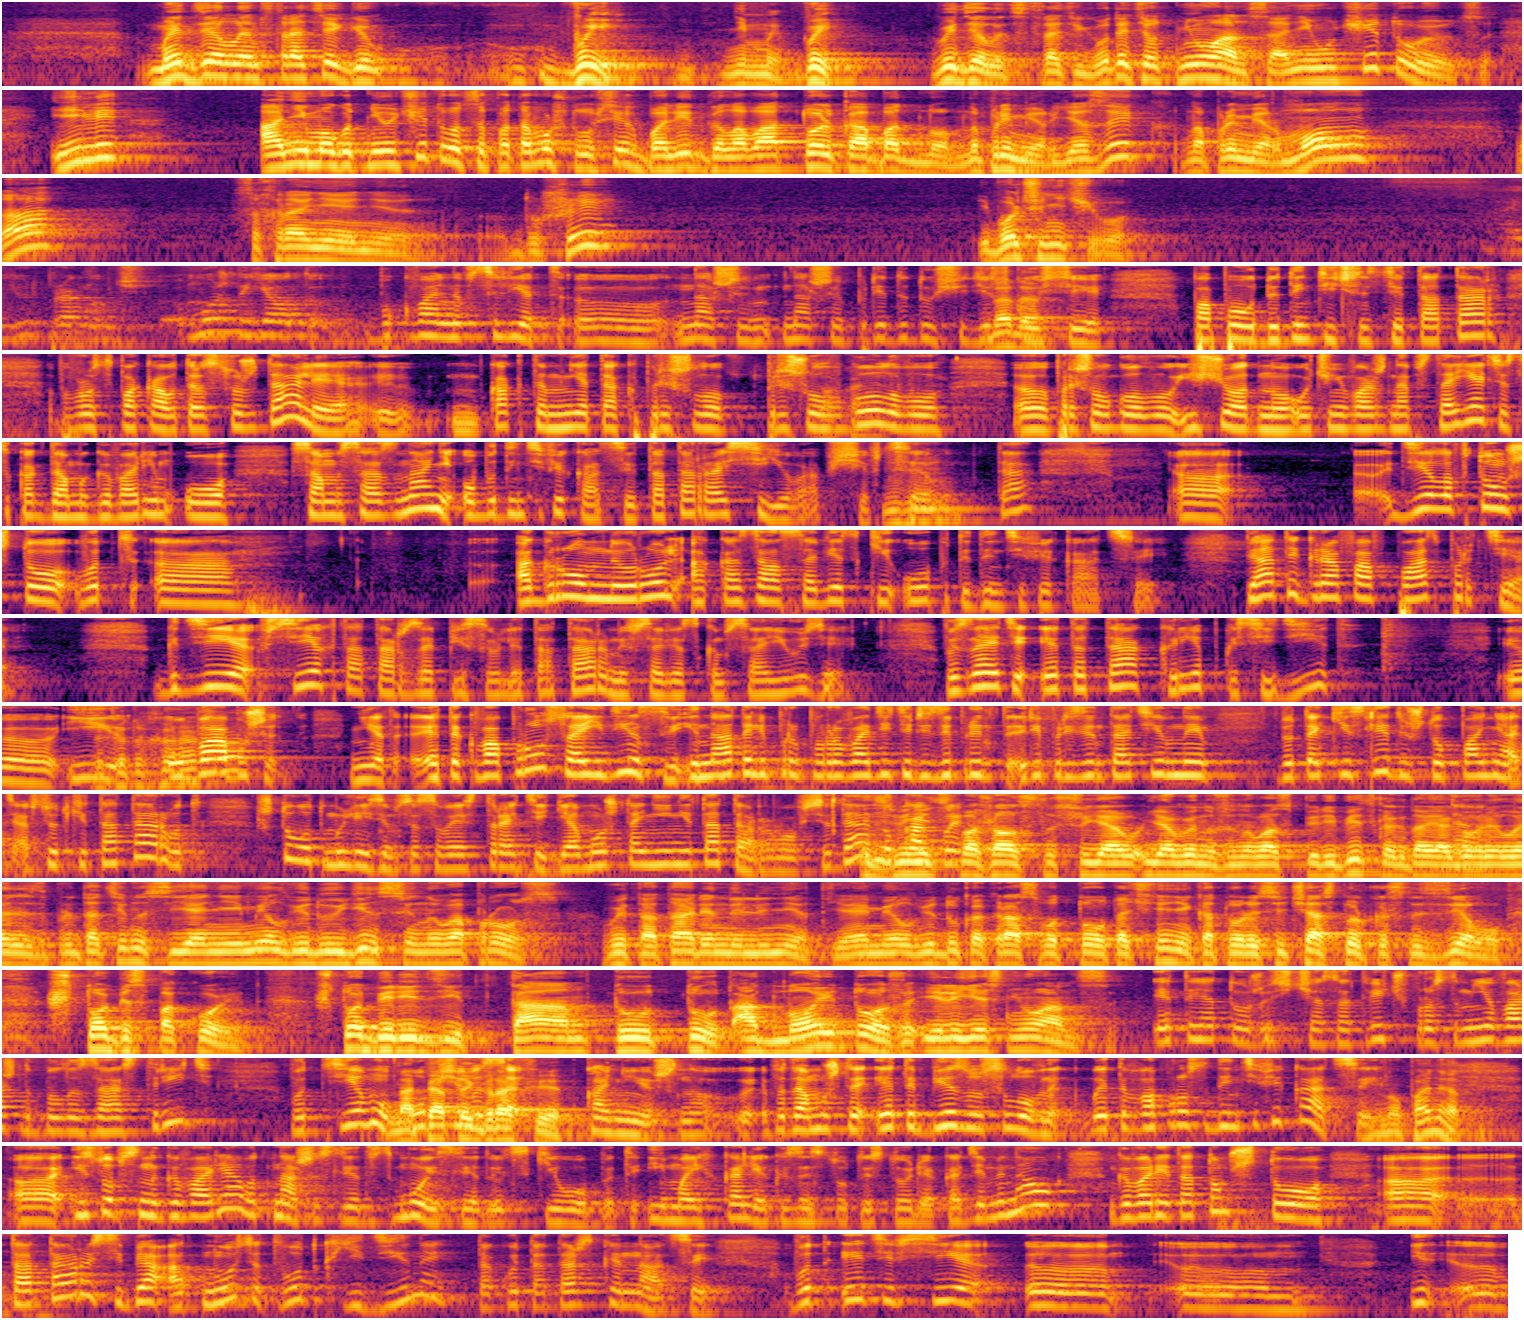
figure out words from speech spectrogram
Мы делаем стратегию, вы, не мы, вы, вы делаете стратегию. Вот эти вот нюансы, они учитываются, или они могут не учитываться, потому что у всех болит голова только об одном. Например, язык, например, мон, да, сохранение души и больше ничего. Юрий Прокопьевич, можно я вот буквально вслед э, нашей, нашей предыдущей дискуссии да -да. по поводу идентичности татар, просто пока вот рассуждали, э, как-то мне так пришло, пришло да, в голову, э, пришло в голову еще одно очень важное обстоятельство, когда мы говорим о самосознании, об идентификации татар России вообще в целом. Угу. Да? Э, дело в том, что вот огромную роль оказал советский опыт идентификации. Пятый графа в паспорте – где всех татар записывали татарами в Советском Союзе. Вы знаете, это так крепко сидит. Э, и у бабушек... Нет, это к вопросу о единстве. И надо ли проводить репрезентативные вот такие исследования, чтобы понять, а все-таки татар, вот что вот мы лезем со своей стратегией, а может они не татары вовсе, да? Извините, ну, как бы... пожалуйста, что я, я вынужден вас перебить. Когда я да. говорил о репрезентативности, я не имел в виду единственный вопрос – вы татарин или нет. Я имел в виду как раз вот то уточнение, которое сейчас только что сделал. Что беспокоит, что бередит, там, тут, тут. Одно и то же или есть нюансы? Это я тоже сейчас отвечу. Просто мне важно было заострить вот тему На общего... пятой графе. Конечно, потому что это безусловно, это вопрос идентификации. Ну, понятно. А, и, собственно говоря, вот наш исследователь, мой исследовательский опыт и моих коллег из Института истории Академии наук говорит о том, что э, татары себя относят вот к единой такой татарской нации. Вот эти все... Э, э,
